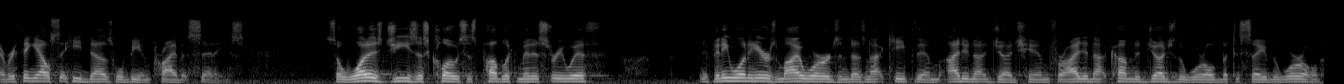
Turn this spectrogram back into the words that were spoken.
Everything else that he does will be in private settings. So, what does Jesus close his public ministry with? If anyone hears my words and does not keep them, I do not judge him, for I did not come to judge the world, but to save the world.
